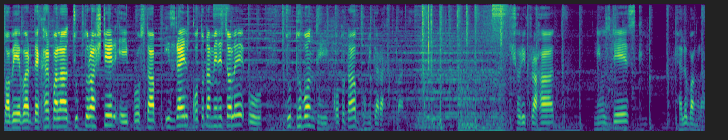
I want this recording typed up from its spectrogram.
তবে এবার দেখার পালা যুক্তরাষ্ট্রের এই প্রস্তাব ইসরায়েল কতটা মেনে চলে ও যুদ্ধবন্ধে কতটা ভূমিকা রাখতে পারে। Sharif Rahat, news desk, hello Bangla.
